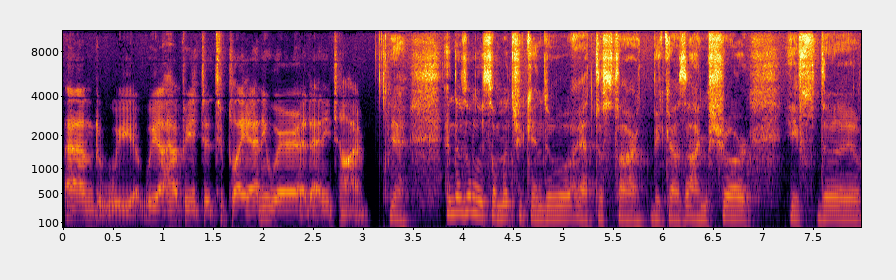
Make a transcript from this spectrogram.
and we we are happy to, to play anywhere at any time. Yeah, and there's only so much you can do at the start because I'm sure if the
